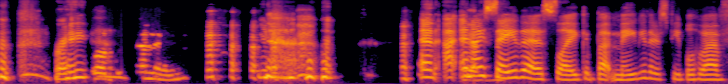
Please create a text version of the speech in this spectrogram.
right well, and I, and yeah. I say this like but maybe there's people who have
